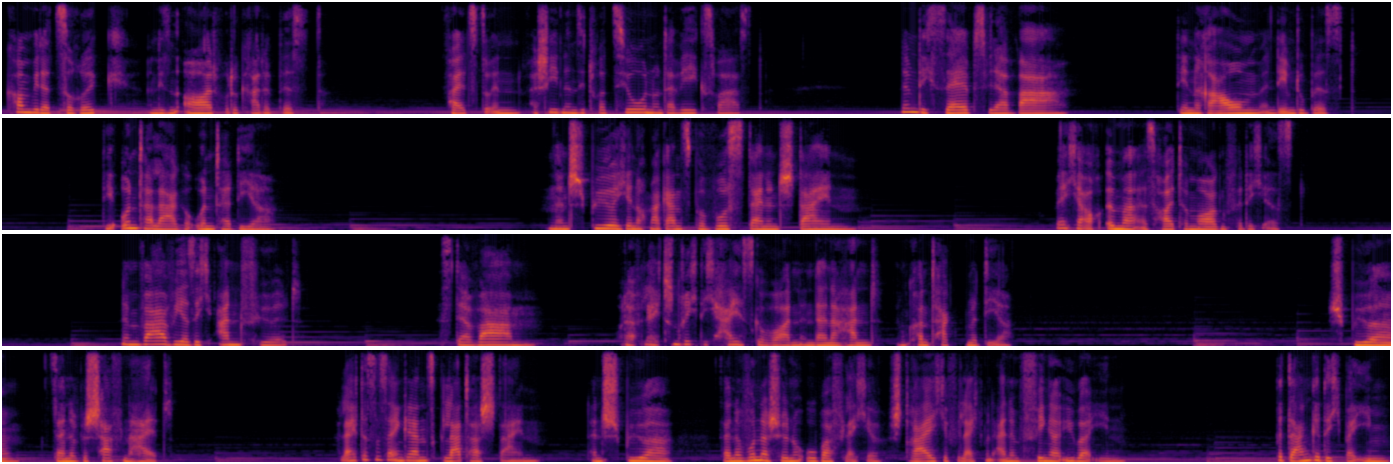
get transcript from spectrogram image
komm wieder zurück an diesen Ort, wo du gerade bist. Falls du in verschiedenen Situationen unterwegs warst, nimm dich selbst wieder wahr, den Raum, in dem du bist, die Unterlage unter dir. Und dann spüre hier nochmal ganz bewusst deinen Stein, welcher auch immer es heute Morgen für dich ist. Nimm wahr, wie er sich anfühlt. Ist er warm oder vielleicht schon richtig heiß geworden in deiner Hand im Kontakt mit dir? Spür seine Beschaffenheit. Vielleicht ist es ein ganz glatter Stein. Dann spür seine wunderschöne Oberfläche. Streiche vielleicht mit einem Finger über ihn. Bedanke dich bei ihm,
